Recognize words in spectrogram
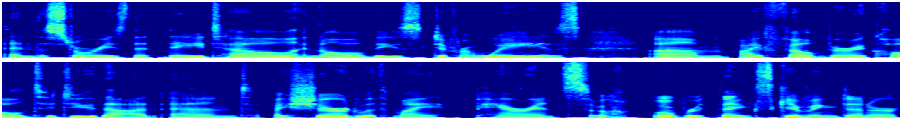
and the stories that they tell in all these different ways, um, I felt very called to do that. And I shared with my parents over Thanksgiving dinner,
